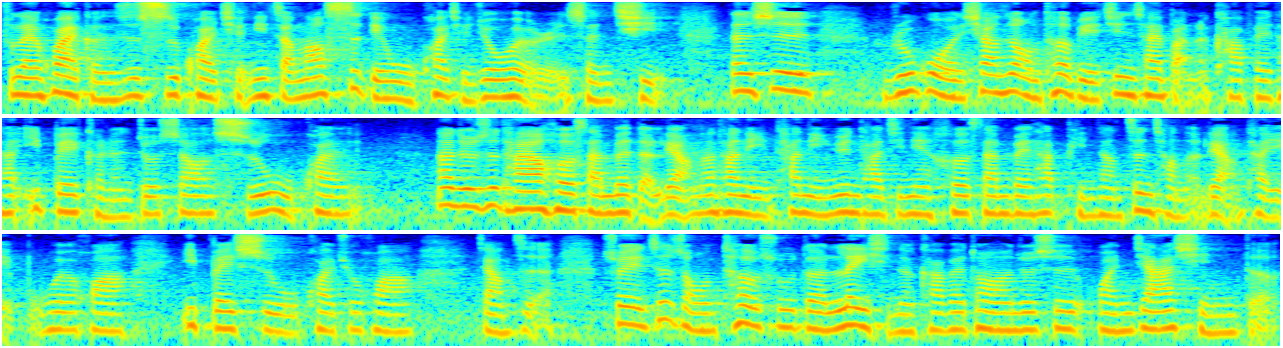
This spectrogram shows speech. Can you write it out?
Flat 可能是四块钱，你涨到四点五块钱就会有人生气。但是如果像这种特别竞赛版的咖啡，它一杯可能就是要十五块，那就是他要喝三杯的量。那他宁他宁愿他今天喝三杯，他平常正常的量，他也不会花一杯十五块去花这样子。所以这种特殊的类型的咖啡，通常就是玩家型的，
